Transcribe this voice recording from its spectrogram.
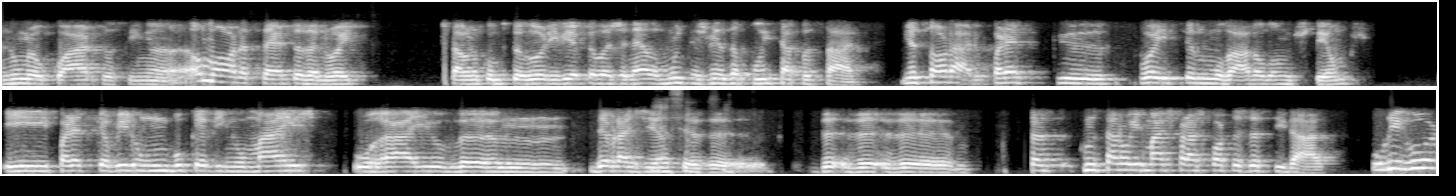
no meu quarto, assim, a uma hora certa da noite, estava no computador e via pela janela muitas vezes a polícia a passar. E esse horário parece que foi sendo mudado ao longo dos tempos e parece que abriram um bocadinho mais o raio de, hum, de abrangência de, de, de, portanto, começaram a ir mais para as portas da cidade. O rigor,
